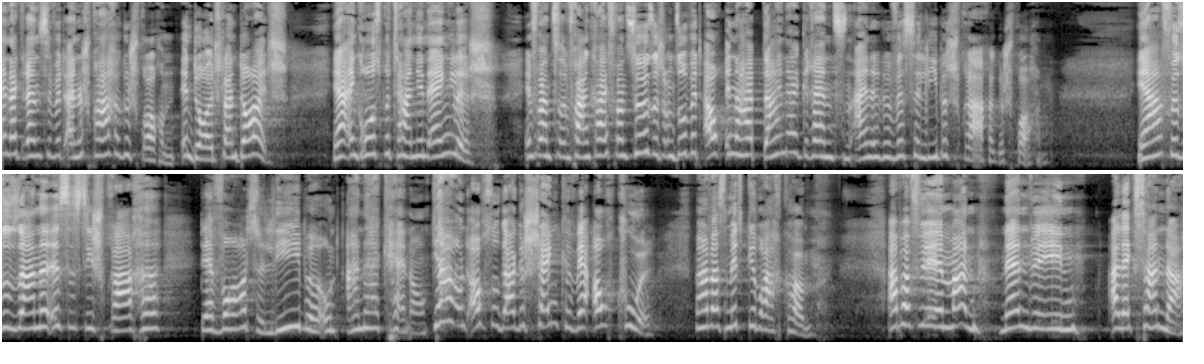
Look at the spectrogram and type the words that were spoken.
einer Grenze wird eine Sprache gesprochen. In Deutschland Deutsch, ja, in Großbritannien Englisch, in, Franz in Frankreich Französisch und so wird auch innerhalb deiner Grenzen eine gewisse Liebessprache gesprochen. Ja, für Susanne ist es die Sprache der Worte, Liebe und Anerkennung. Ja, und auch sogar Geschenke wäre auch cool. Mal was mitgebracht kommen. Aber für ihren Mann nennen wir ihn Alexander.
